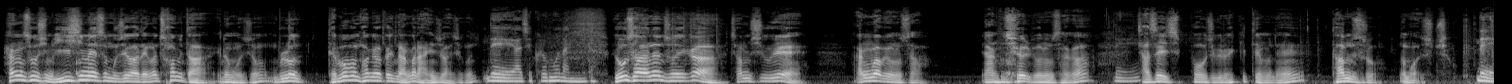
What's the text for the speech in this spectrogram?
항소심 2심에서 무죄가 된 건 처음이다. 이런 거죠. 물론 대법원 판결까지 난 건 아니죠. 아직은. 네, 아직 그런 건 아닙니다. 요 사안은 저희가 잠시 후에 악마 변호사 양지열 변호사가 네. 자세히 짚어주기로 했기 때문에 다음 뉴스로 넘어가 주십시오. 네.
